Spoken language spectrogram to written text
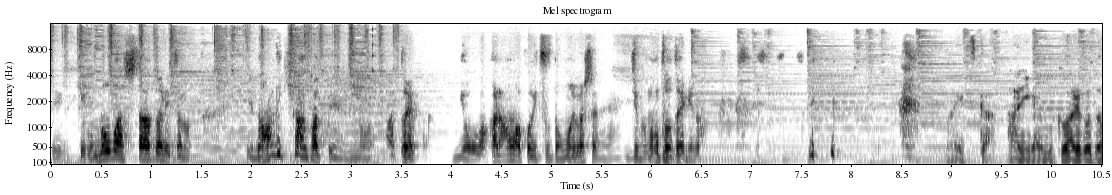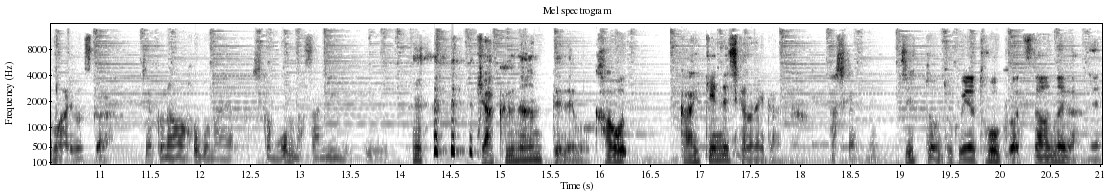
で結構伸ばした後にその、いやなんで聞かんかってんの後やから。ようわからんわ、こいつと思いましたね。自分の弟やけど。まあ、いつか兄が報われることもありますから。逆なんはほぼないやろな。しかも女3人っていう。逆なんてでも顔、外見でしかないからな。確かにね。ジェットの得意なトークは伝わんないからね。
